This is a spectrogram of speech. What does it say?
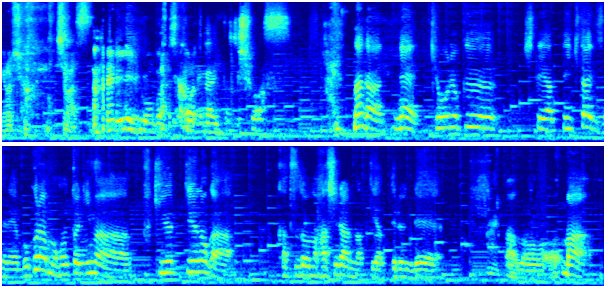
よろしくお願いします。はい、よろしくお願いいたします。はい、なんかね協力してやっていきたいですよね。僕らも本当に今普及っていうのが活動の柱になってやってるんで、あのまあ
